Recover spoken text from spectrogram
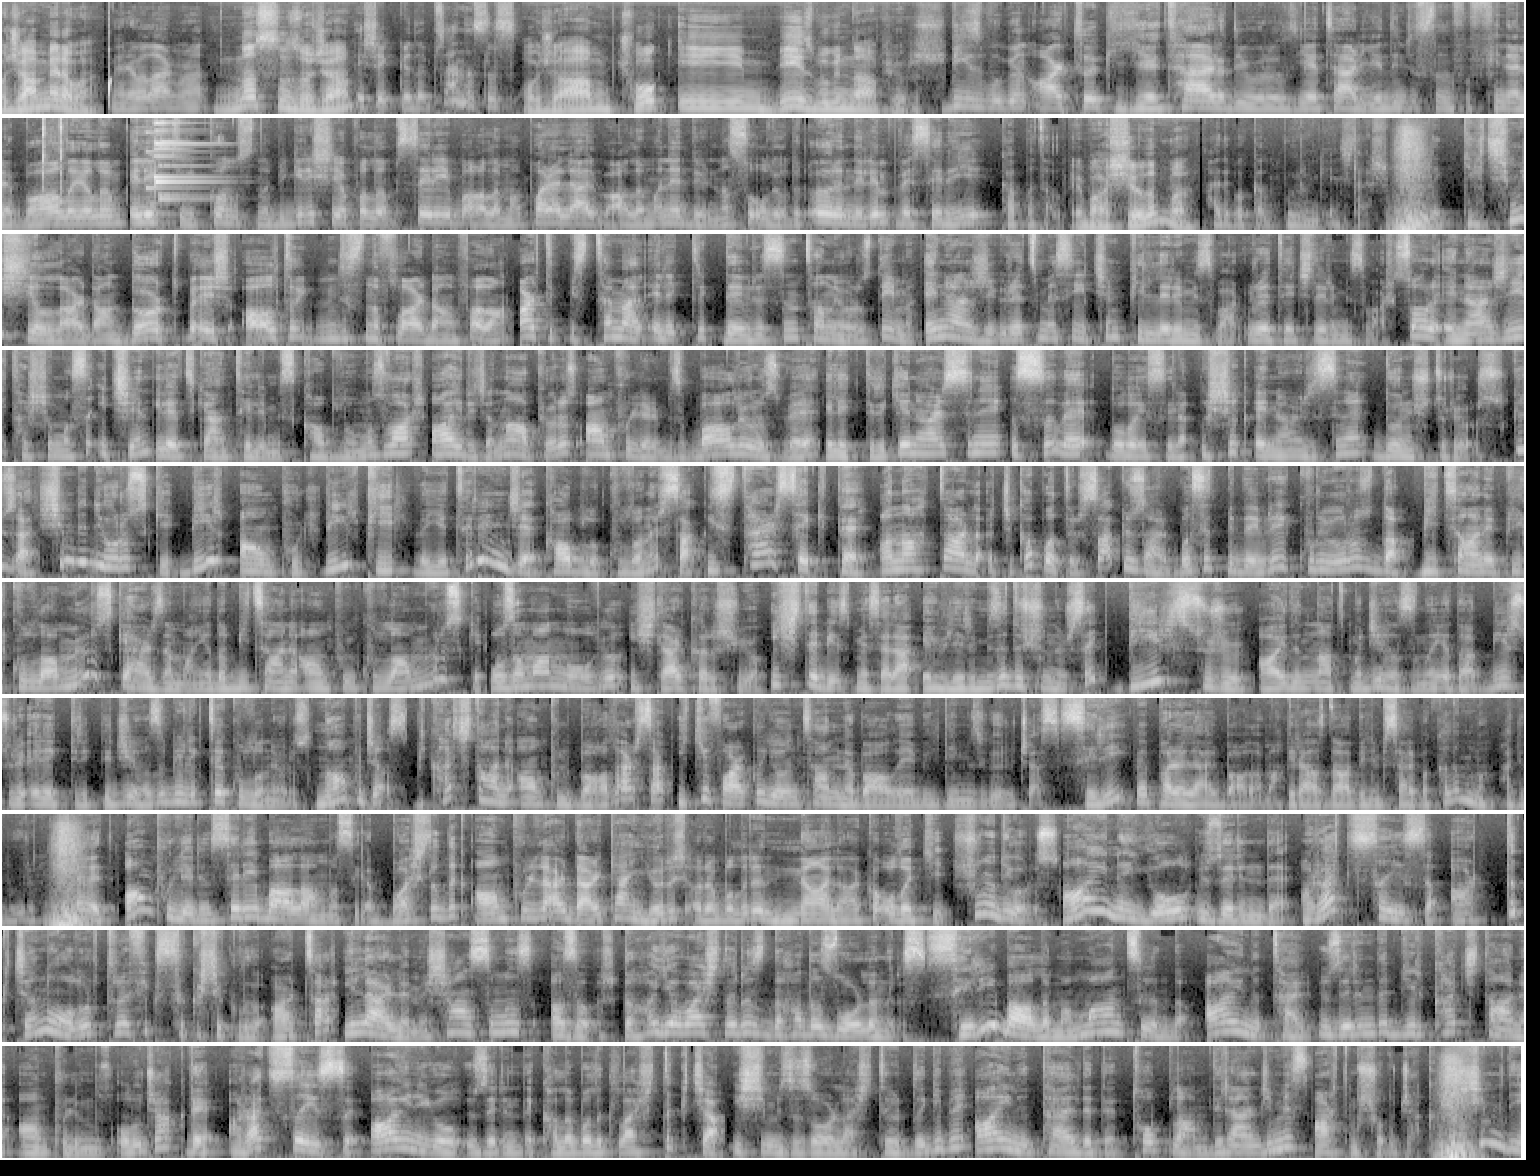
Hocam merhaba. Merhabalar Murat. Nasılsınız hocam? Teşekkür ederim. Sen nasılsın? Hocam çok iyiyim. Biz bugün ne yapıyoruz? Biz bugün artık yeter diyoruz. Yeter. 7. sınıfı finale bağlayalım. Elektrik konusunda bir giriş yapalım. Seri bağlama, paralel bağlama nedir, nasıl oluyordur öğrenelim ve seneyi kapatalım. E başlayalım mı? Hadi bakalım buyurun gençler. Şimdi geçmiş yıllardan 4, 5, 6. sınıflardan falan artık biz temel elektrik devresini tanıyoruz değil mi? Enerji üretmesi için pillerimiz var, üreteçlerimiz var. Sonra enerjiyi taşıması için iletken telimiz, kablomuz var. Ayrıca ne yapıyoruz? Ampullerimizi bağlıyoruz ve elektrik enerjisini ısı ve dolayısıyla ışık enerjisine dönüştürüyoruz. Güzel. Şimdi diyoruz ki bir ampul, bir pil ve yeterince kablo kullanırsak istersek de anahtarla açı kapatırsak güzel basit bir devreyi kuruyoruz da bir tane pil kullanmıyoruz ki her zaman ya da bir tane ampul kullanmıyoruz ki. O zaman ne oluyor? İşler karışıyor. İşte biz mesela evlerimizi düşünürsek bir sürü aydınlatma cihazını ya da bir sürü elektrikli cihazı birlikte kullanıyoruz. Ne yapacağız? Birkaç tane ampul bağlarsak iki farklı yöntemle bağlayabildiğimizi göreceğiz. Seri ve paralel bağlama. Biraz daha bilimsel bakalım mı? Hadi buyurun. Evet, ampullerin seri bağlanmasıyla başladık. Ampuller derken yarış arabaları ne alaka ola ki? Şunu diyoruz. Aynı yol üzerinde araç sayısı arttıkça ne olur? Trafik sıkışıklığı artar. İlerleme şansımız azalır. Daha yavaşlarız, daha da zorlanırız. Seri bağlama mantığında aynı tel üzerinde birkaç tane ampulümüz olacak ve araç sayısı aynı yol üzerinde kalabalıklaştıkça işimizi zorlaştırdığı gibi aynı telde de toplam direncimiz artmış olacak. Şimdi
